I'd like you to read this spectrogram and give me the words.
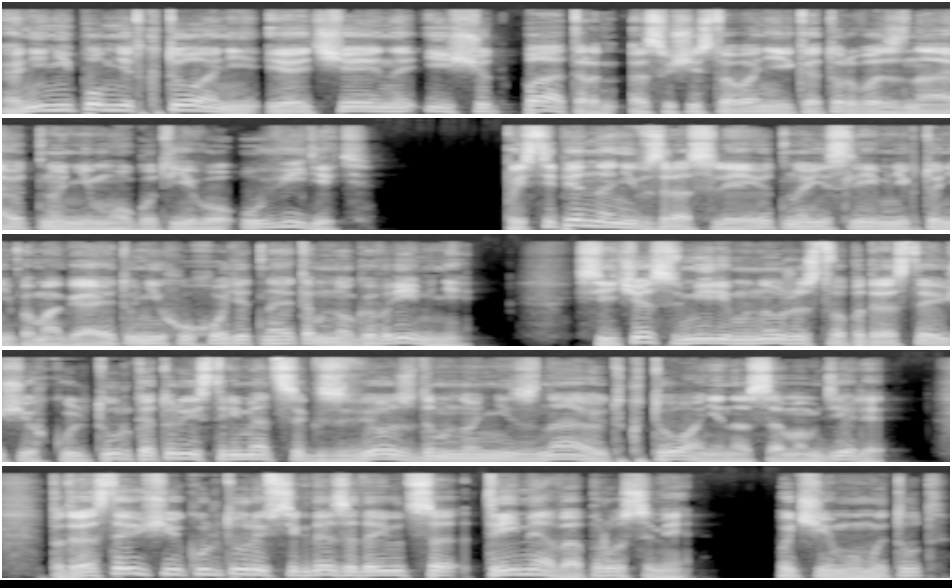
Они не помнят, кто они, и отчаянно ищут паттерн, о существовании которого знают, но не могут его увидеть. Постепенно они взрослеют, но если им никто не помогает, у них уходит на это много времени. Сейчас в мире множество подрастающих культур, которые стремятся к звездам, но не знают, кто они на самом деле. Подрастающие культуры всегда задаются тремя вопросами. Почему мы тут?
